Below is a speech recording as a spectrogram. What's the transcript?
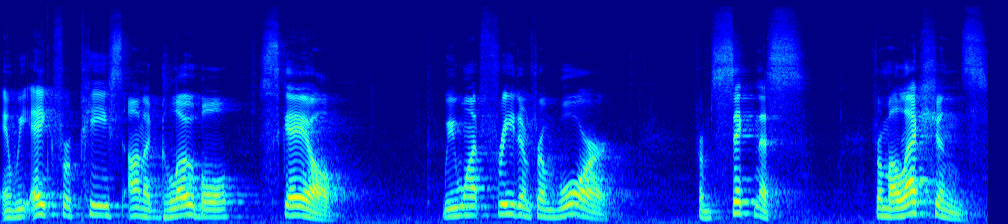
And we ache for peace on a global scale. We want freedom from war, from sickness, from elections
